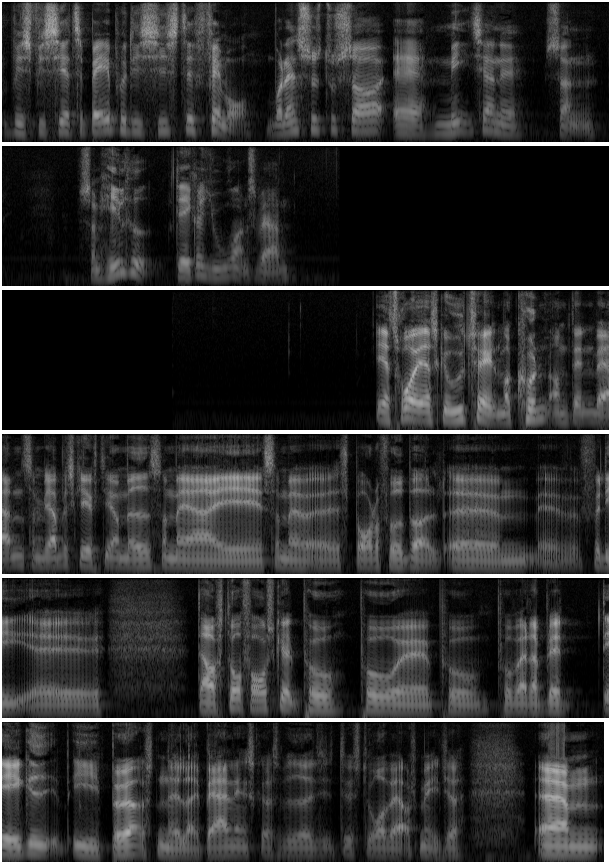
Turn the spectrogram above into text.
hvis vi ser tilbage på de sidste fem år, hvordan synes du så, at medierne sådan, som helhed dækker jurens verden? Jeg tror, jeg skal udtale mig kun om den verden, som jeg beskæftiger mig med, som er, øh, som er øh, sport og fodbold. Øh, øh, fordi øh, der er jo stor forskel på, på, øh, på, på, hvad der bliver dækket i børsen eller i Berlingske osv., de, de store erhvervsmedier. Um,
